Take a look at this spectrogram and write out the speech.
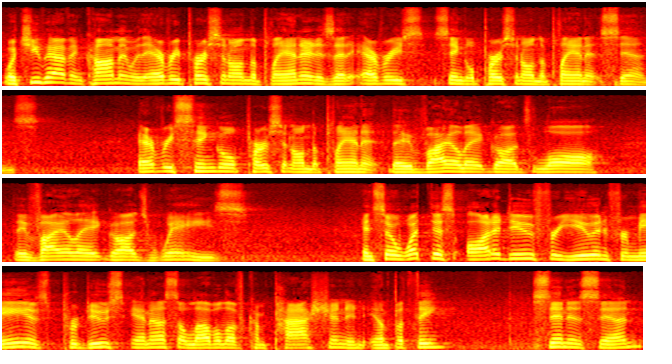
What you have in common with every person on the planet is that every single person on the planet sins. Every single person on the planet, they violate God's law, they violate God's ways. And so, what this ought to do for you and for me is produce in us a level of compassion and empathy. Sin is sin.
